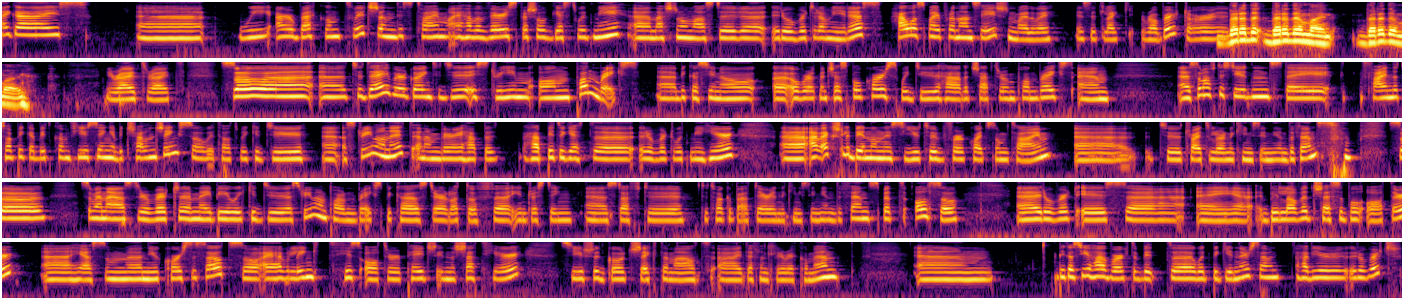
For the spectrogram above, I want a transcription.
Hi guys! Uh, we are back on Twitch, and this time I have a very special guest with me, uh, National Master uh, Robert Ramirez. How was my pronunciation, by the way? Is it like Robert or? Better, th- better than mine. Better than mine. Right, right. So uh, uh, today we're going to do a stream on pawn breaks uh, because you know uh, over at my Chessable course we do have a chapter on pawn breaks and uh, some of the students they find the topic a bit confusing, a bit challenging. So we thought we could do uh, a stream on it, and I'm very happy happy to get Robert with me here. I've actually been on this YouTube for quite some time to try to learn the King's Indian defense. so so when I asked Robert, uh, maybe we could do a stream on pawn breaks because there are a lot of uh, interesting uh, stuff to to talk about there in the King's Indian defense. But also, uh, Robert is uh, a, a, beloved chessable author. Uh, he has some new courses out, so I have linked his author page in the chat here. So you should go check them out. I definitely recommend. Um, because you have worked a bit with beginners, have you, Robert?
